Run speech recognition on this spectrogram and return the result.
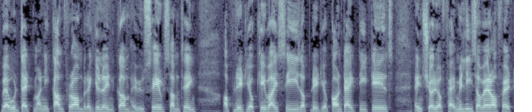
Where would that money come from? Regular income? Have you saved something? update your KYCs, update your contact details, ensure your family is aware of it,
